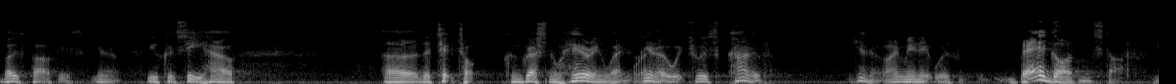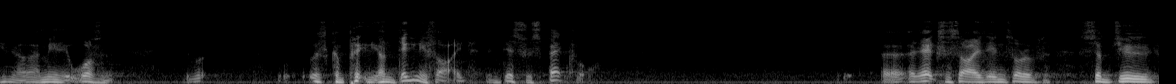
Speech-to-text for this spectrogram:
both parties, you know, you could see how uh, the TikTok congressional hearing went, right. you know, which was kind of, you know, I mean, it was bear garden stuff, you know, I mean, it wasn't. It was completely undignified and disrespectful. Uh, an exercise in sort of subdued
